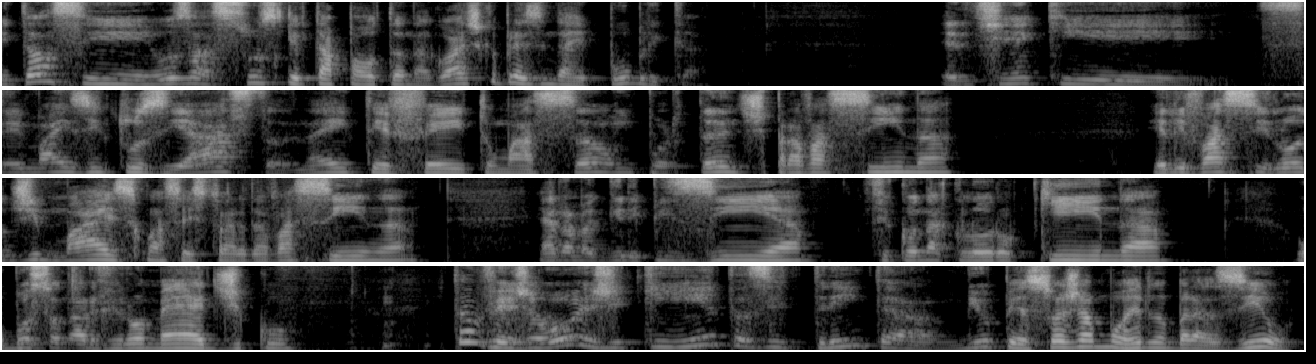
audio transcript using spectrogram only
Então, assim, os assuntos que ele está pautando agora, acho que o presidente da República ele tinha que ser mais entusiasta né, em ter feito uma ação importante para a vacina. Ele vacilou demais com essa história da vacina. Era uma gripezinha, ficou na cloroquina. O Bolsonaro virou médico. Então veja, hoje 530 mil pessoas já morreram no Brasil.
